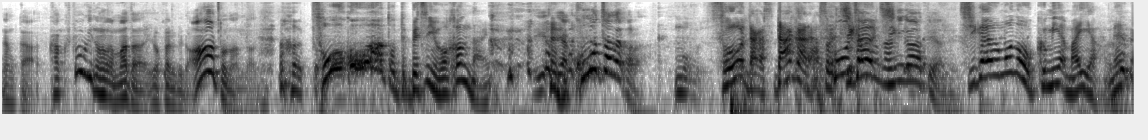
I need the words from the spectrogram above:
なんか格闘技の方がまだわかるけどアートなんだね。総合アートって別に分かんない？いやいや紅茶だからもうそうだからだからそれ違う違うものを組み合わまあいいやね。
